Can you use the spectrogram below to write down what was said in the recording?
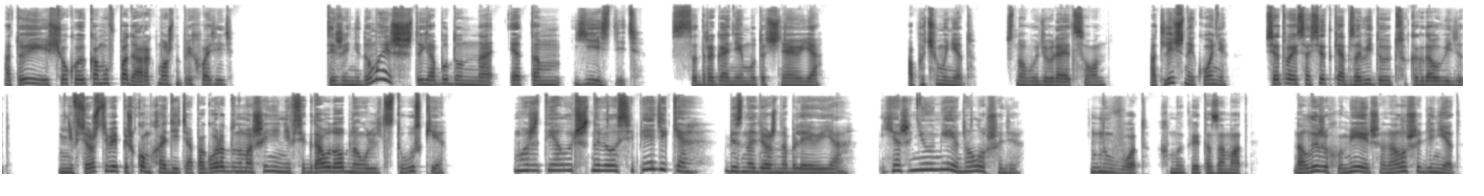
А то и еще кое-кому в подарок можно прихватить». «Ты же не думаешь, что я буду на этом ездить?» — с содроганием уточняю я. «А почему нет?» — снова удивляется он. «Отличные кони. Все твои соседки обзавидуются, когда увидят. Не все же тебе пешком ходить, а по городу на машине не всегда удобно, улицы-то узкие. «Может, я лучше на велосипедике?» — безнадежно блею я. «Я же не умею на лошади». «Ну вот», — хмыкает Азамат. «На лыжах умеешь, а на лошади нет.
